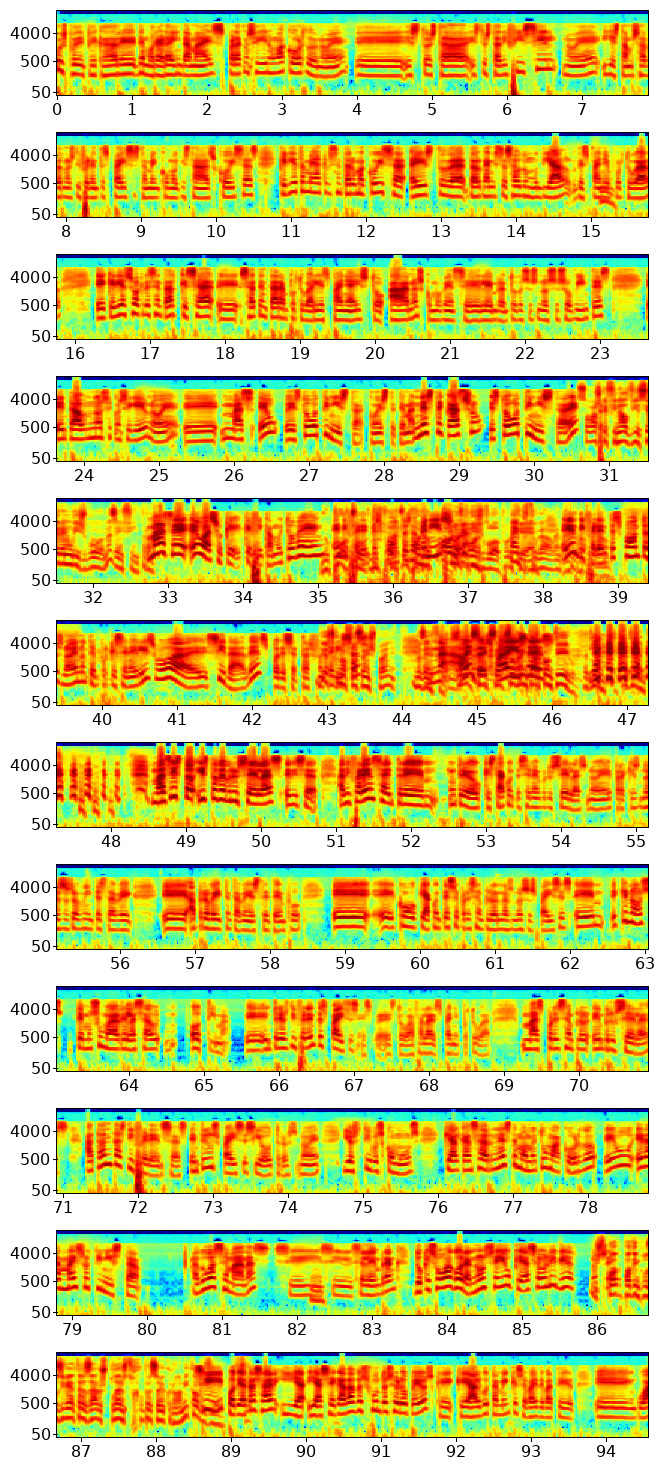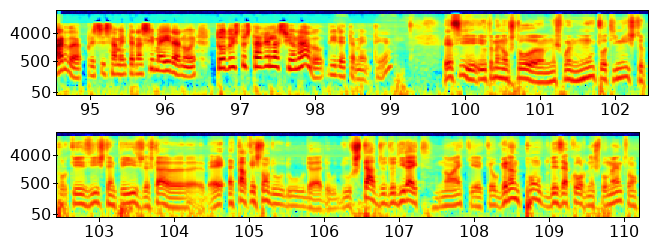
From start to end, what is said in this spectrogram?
Pois pode implicar eh, demorar aínda máis para conseguir un acordo, non é? Eh, isto está isto está difícil, non é? E estamos a ver nos diferentes países tamén como é que están as coisas. Quería tamén acrescentar unha coisa a isto da, da Organización do Mundial de España mm. e Portugal. Eh, quería só acrescentar que xa, eh, xa tentaran Portugal e España isto há anos, como ben se lembran todos os nosos ouvintes, entón non se conseguiu, non é? Eh, mas eu estou optimista con este tema. Neste caso, estou optimista eh? Só acho que a final devia ser em Lisboa, mas enfim, pronto. Mas eh, eu acho que, que fica moito ben No en Porto, diferentes Porto, pontos da península. ou no Porto. Porto. Lisboa, por em? Portugal. Em Portugal. diferentes pontos, non é? Non ten por que ser en Lisboa, eh, cidades, pode ser Desde que não fosse em Espanha. Mas enfim, Não, em dois segue, estou a brincar países. contigo. Adiante, adiante. Mas isto, isto de Bruselas, é dizer, a diferenza entre, entre o que está a acontecer en Bruselas, non é? Para que os nosos ouvintes tamén eh, aproveiten tamén este tempo, eh, eh, co que acontece, por exemplo, nos nosos países, eh, é eh, que nós temos unha relación ótima eh, entre os diferentes países, estou a falar España e Portugal, mas, por exemplo, en Bruselas, há tantas diferenzas entre uns países e outros, non é? E os tivos comuns, que alcanzar neste momento un acordo, eu era máis optimista há dúas semanas, se, hum. se se lembram, do que sou agora. Não sei o que acha Olivier. Não Isto pode, pode, inclusive atrasar os planos de recuperação económica? Olivier? Sim, pode atrasar e a, e a chegada dos fundos europeus, que, que é algo também que se vai debater eh, em guarda, precisamente na cimeira, não é? Todo isto está relacionado diretamente. Eh? É assim, eu também não estou eh, neste momento muito otimista porque existem países, está, é a tal questão do, do, do, do Estado de Direito, não é? Que, que, é o grande ponto de desacordo neste momento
